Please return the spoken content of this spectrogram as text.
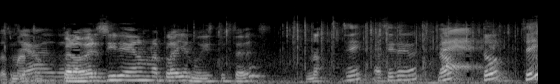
las mato? ya. Pero a ver, ¿sí irían a una playa nudista ustedes? No. ¿Sí? ¿Así de igual? ¿No? ¿Tú? ¿Sí?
